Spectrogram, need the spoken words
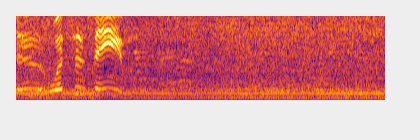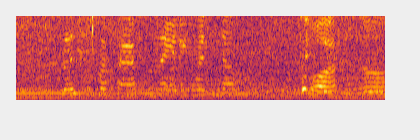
Is- What's his name? This is a fascinating window. What? Oh.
